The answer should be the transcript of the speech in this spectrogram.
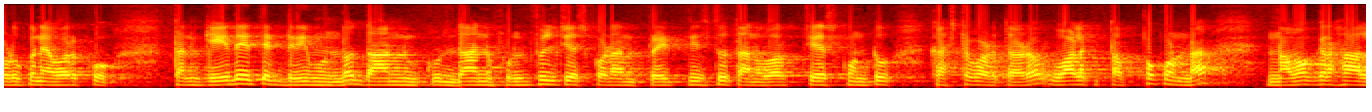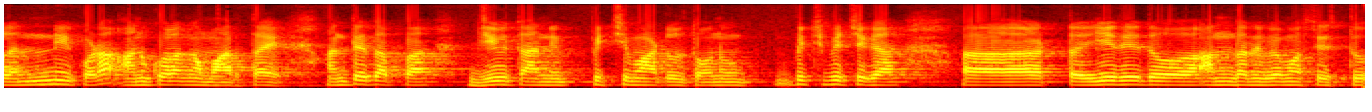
పడుకునే వరకు తనకి ఏదైతే డ్రీమ్ ఉందో దాన్ని దాన్ని ఫుల్ఫిల్ చేసుకోవడానికి ప్రయత్నిస్తూ తను వర్క్ చేసుకుంటూ కష్టపడతాడో వాళ్ళకి తప్పకుండా నవగ్రహాలన్నీ కూడా అనుకూలంగా మారుతాయి. అంతే తప్ప జీవితాన్ని పిచ్చి మాటలతోనూ పిచ్చి పిచ్చిగా ఏదేదో అందరిని విమర్శిస్తూ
